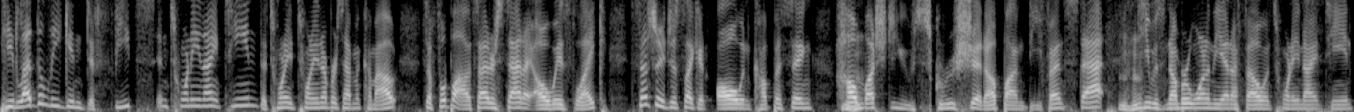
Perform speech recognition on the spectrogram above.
He led the league in defeats in 2019. The 2020 numbers haven't come out. It's a football outsider stat I always like. Essentially, just like an all encompassing how mm-hmm. much do you screw shit up on defense stat. Mm-hmm. He was number one in the NFL in 2019.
